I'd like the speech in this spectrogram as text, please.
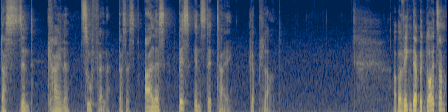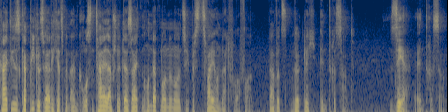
das sind keine Zufälle. Das ist alles bis ins Detail geplant. Aber wegen der Bedeutsamkeit dieses Kapitels werde ich jetzt mit einem großen Teilabschnitt der Seiten 199 bis 200 vorfahren. Da wird es wirklich interessant. Sehr interessant.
